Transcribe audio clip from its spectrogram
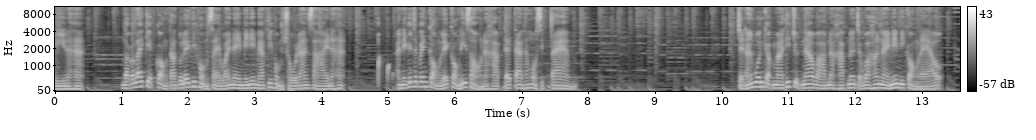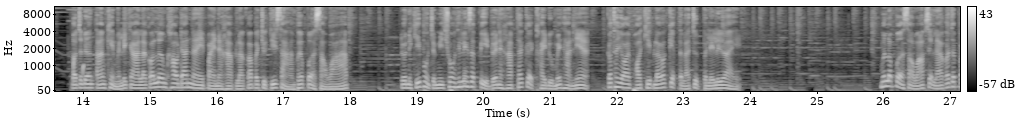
นี้นะฮะ เราก็ไล่เก็บกล่องตามตัวเลขที่ผมใส่ไว้ในมินิแมปที่ผมโชว์ด้านซ้ายนะฮะ อันนี้ก็จะเป็นกล่องเล็กกล่องที่2นะครับได้แต้มทั้งหมด 10 แต้ม จากนั้นวนกลับมาที่จุดหน้าวาร์ปนะครับเนื่องจากว่าข้างในไม่มีกล่องแล้ว เราจะเดินตามเข็มนาฬิกาแล้วก็เริ่มเข้าด้านในไปนะครับแล้วก็ไปจุดที่ 3 เพื่อเปิดเสาวาร์ปโดยในคลิปผมจะมีช่วงที่เร่งสปีดด้วยนะครับถ้าเกิดใครดูไม่ทันเนี่ยก็ทยอยพอคลิปแล้วก็เก็บแต่ละจุดไปเรื่อยๆ เมื่อเราเปิดเสาวาร์ปเสร็จแล้วก็จะไป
